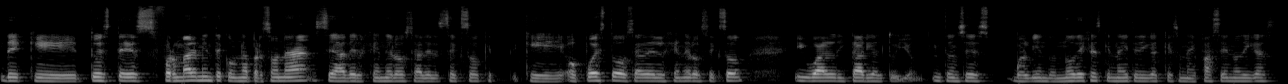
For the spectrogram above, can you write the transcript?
de que tú estés formalmente con una persona, sea del género, sea del sexo que, que opuesto, o sea del género sexo igualitario al tuyo. Entonces, volviendo, no dejes que nadie te diga que es una fase, no digas,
